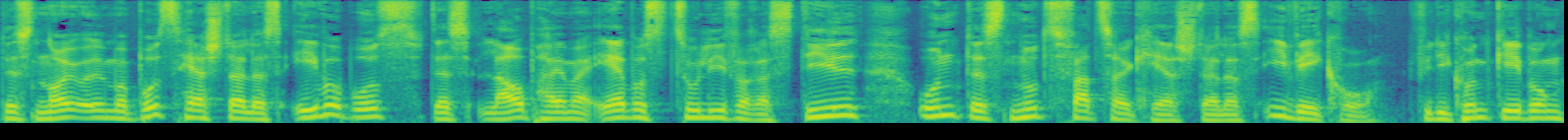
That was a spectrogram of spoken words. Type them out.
des Neu-Ulmer Busherstellers Evobus, des Laubheimer Airbus-Zulieferers Stiel und des Nutzfahrzeugherstellers Iveco. Für die Kundgebung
